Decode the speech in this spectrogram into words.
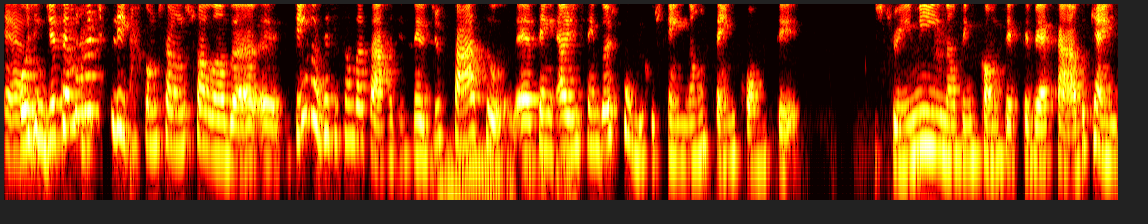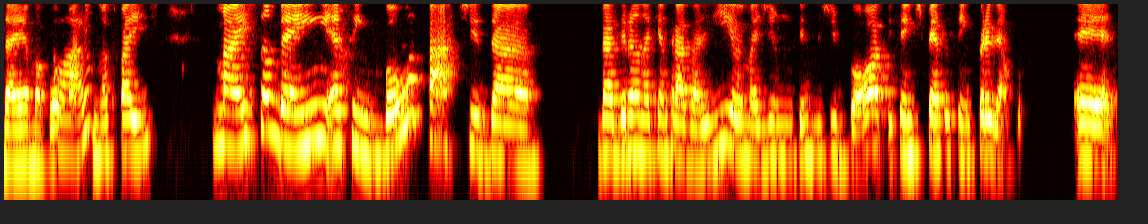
É. Hoje em dia temos Netflix, como estávamos falando. É, quem vai ver sessão da tarde? De fato, é, tem, a gente tem dois públicos. Quem não tem como ter streaming, não tem como ter TV a cabo, que ainda é uma boa claro. parte do nosso país mas também, assim, boa parte da, da grana que é entrado ali, eu imagino, em termos de BOP, se a gente pensa assim, por exemplo, é,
